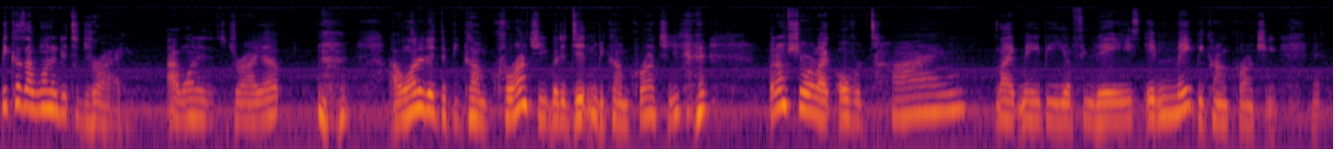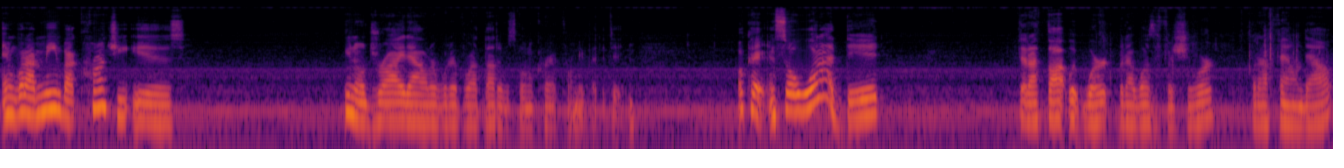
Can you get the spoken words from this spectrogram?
because I wanted it to dry. I wanted it to dry up. I wanted it to become crunchy, but it didn't become crunchy. but I'm sure like over time, like maybe a few days, it may become crunchy. And what I mean by crunchy is, you know, dried out or whatever. I thought it was going to crack for me, but it didn't. Okay, and so what I did that I thought would work, but I wasn't for sure, but I found out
